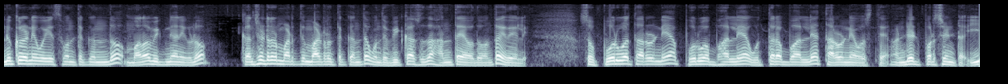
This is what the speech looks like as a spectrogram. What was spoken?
ಅನುಕರಣೆ ವಯಸ್ಸು ಅಂತಕ್ಕಂದು ಮನೋವಿಜ್ಞಾನಿಗಳು ಕನ್ಸಿಡರ್ ಮಾಡ್ತಿ, ಮಾಡಿರ್ತಕ್ಕಂಥ ಒಂದು ವಿಕಾಸದ ಹಂತ ಯಾವುದು ಅಂತ ಇದೆ ಇಲ್ಲಿ. ಸೊ ಪೂರ್ವ ತಾರುಣ್ಯ, ಪೂರ್ವ ಬಾಲ್ಯ, ಉತ್ತರ ಬಾಲ್ಯ ತಾರುಣ್ಯಾವಸ್ಥೆ ಹಂಡ್ರೆಡ್ ಪರ್ಸೆಂಟ್ ಈ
